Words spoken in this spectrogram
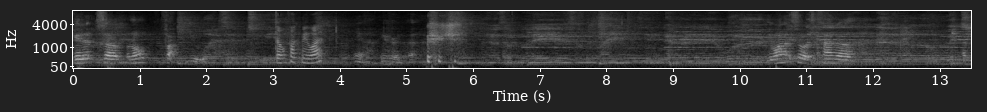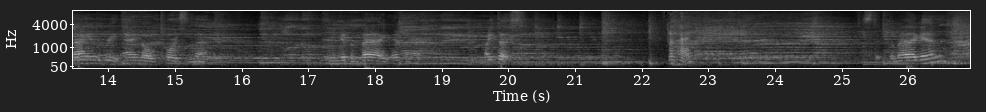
Get it so no fuck you. Don't fuck me what? Yeah, you heard that. You want it so it's kinda a 90 degree angle towards the neck. So you get the bag in there. Like this. Okay. Stick the bag in.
